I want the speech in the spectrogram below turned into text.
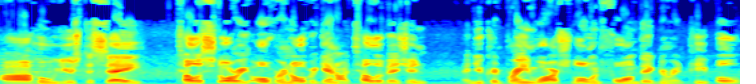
uh, who used to say, tell a story over and over again on television and you can brainwash low-informed, ignorant people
